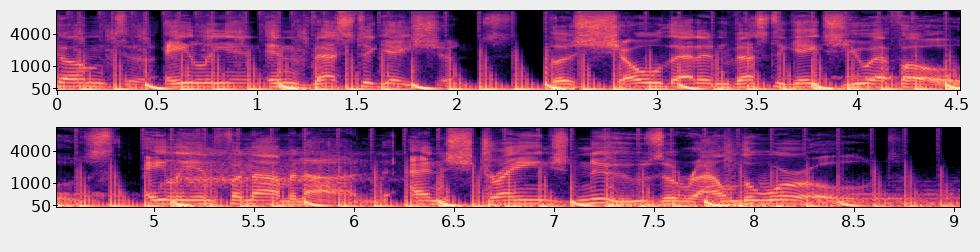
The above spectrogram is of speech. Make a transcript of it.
Welcome to Alien Investigations, the show that investigates UFOs, alien phenomenon, and strange news around the world.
